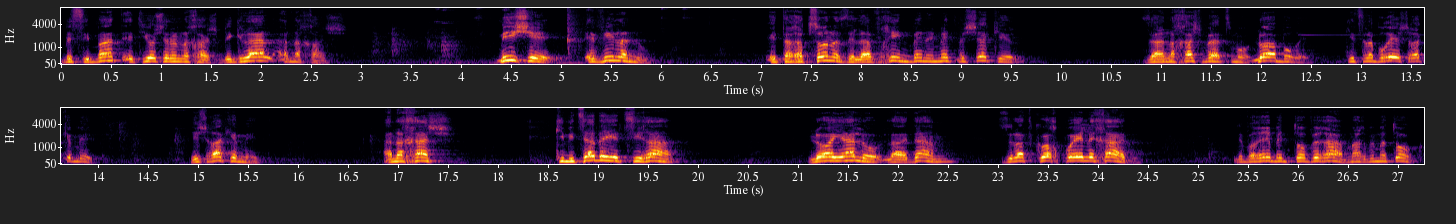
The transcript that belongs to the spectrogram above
בסיבת עטיו של הנחש, בגלל הנחש. מי שהביא לנו את הרצון הזה להבחין בין אמת ושקר, זה הנחש בעצמו, לא הבורא. כי אצל הבורא יש רק אמת. יש רק אמת. הנחש. כי מצד היצירה, לא היה לו, לאדם, זולת כוח פועל אחד, לברר בין טוב ורע, מר ומתוק.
